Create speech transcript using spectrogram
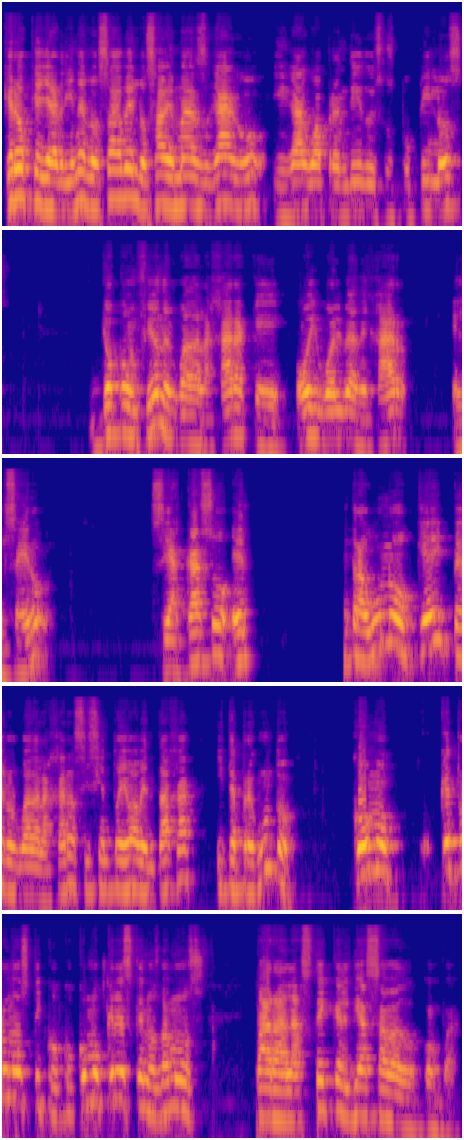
Creo que Jardine lo sabe, lo sabe más Gago y Gago ha aprendido y sus pupilos. Yo confío en el Guadalajara que hoy vuelve a dejar el cero. Si acaso entra uno, ok, pero Guadalajara sí siento lleva ventaja. Y te pregunto, ¿cómo, qué pronóstico, cómo crees que nos vamos para la Azteca el día sábado, compa?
